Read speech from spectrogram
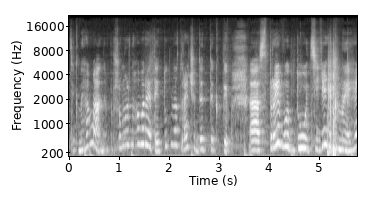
Ці книги в мене. Про що можна говорити? І тут у нас, до речі, детектив. Е, з приводу цієї книги,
